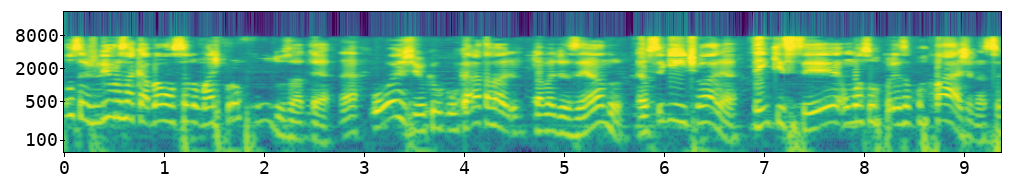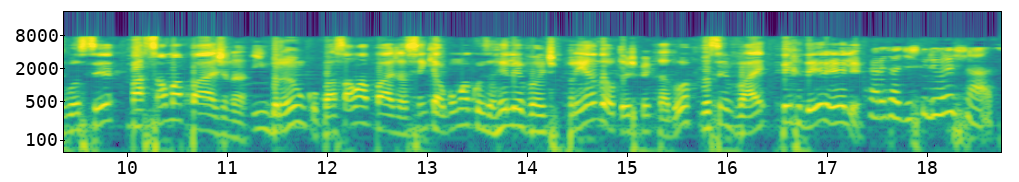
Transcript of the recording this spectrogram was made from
Ou seja, os livros acabavam sendo mais profundos até. Né? Hoje, o que o o cara tava, tava dizendo é o seguinte: olha, tem que ser uma surpresa por página. Se você passar uma página em branco, passar uma página sem que alguma coisa relevante prenda o teu espectador, você vai perder ele. O cara já diz que o livro é chato.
